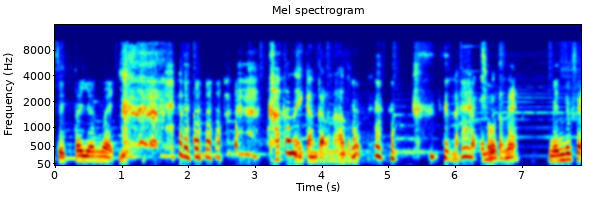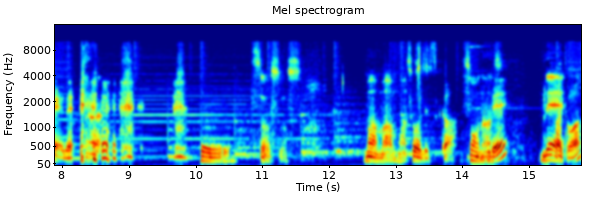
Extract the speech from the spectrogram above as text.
絶対やんない。書かないかんからなと思って。そうだね。めんどくさいよね。うんうん。そうそうそう。まあまあまあ、そうですか。そうなんです。で、で、あとは？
